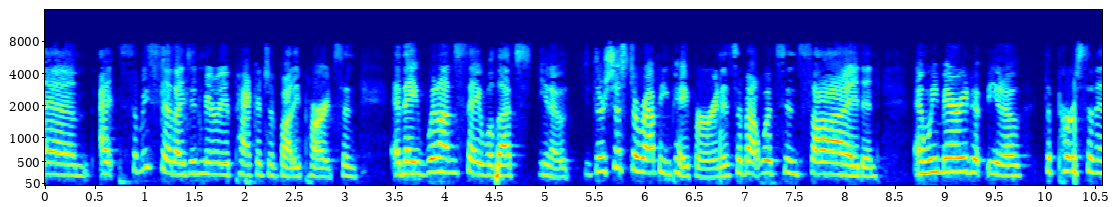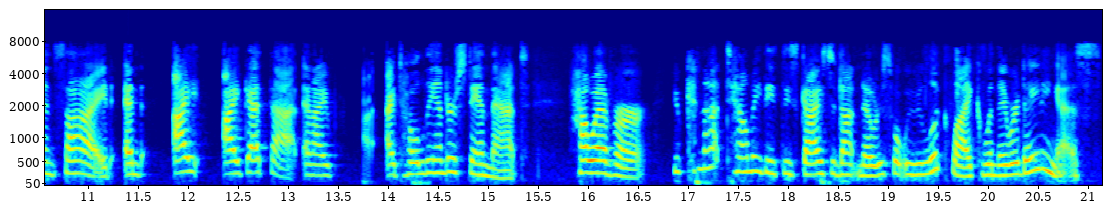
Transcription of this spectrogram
um I, somebody said I did marry a package of body parts and and they went on to say well that's you know there's just a wrapping paper and it's about what's inside and and we married you know the person inside and I I get that and I I totally understand that. However, you cannot tell me that these guys did not notice what we look like when they were dating us.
